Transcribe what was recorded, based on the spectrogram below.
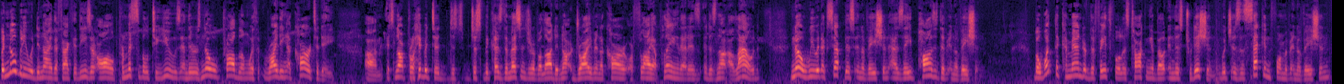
But nobody would deny the fact that these are all permissible to use, and there is no problem with riding a car today. Um, it's not prohibited just, just because the Messenger of Allah did not drive in a car or fly a plane, that is, it is not allowed. No, we would accept this innovation as a positive innovation. But what the commander of the faithful is talking about in this tradition, which is the second form of innovation,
